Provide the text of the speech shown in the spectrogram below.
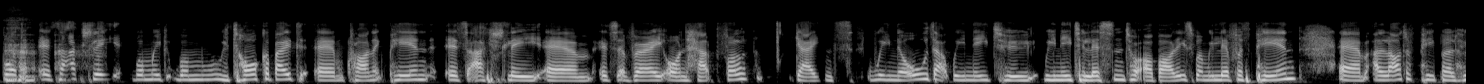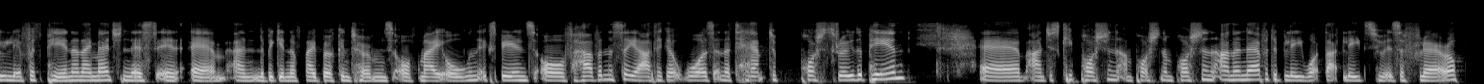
but it's actually when we when we talk about um, chronic pain, it's actually um, it's a very unhelpful guidance. We know that we need to we need to listen to our bodies when we live with pain. Um, a lot of people who live with pain, and I mentioned this in, um, in the beginning of my book in terms of my own experience of having the sciatica, was an attempt to push through the pain um, and just keep pushing and pushing and pushing. And inevitably, what that leads to is a flare up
